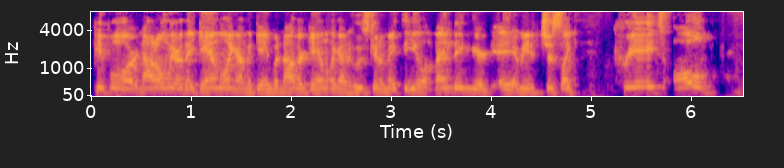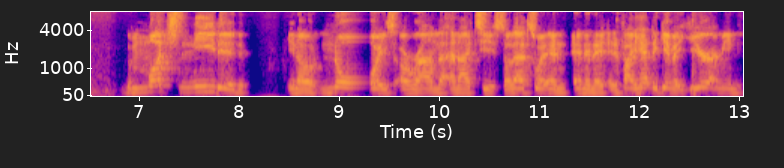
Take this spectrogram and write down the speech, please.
people are not only are they gambling on the game, but now they're gambling on who's going to make the Elam ending. I mean, it just like creates all the much needed you know noise around the NIT. So that's what. And and if I had to give a year, I mean,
